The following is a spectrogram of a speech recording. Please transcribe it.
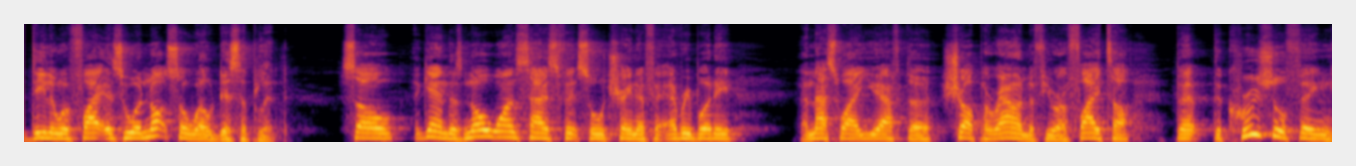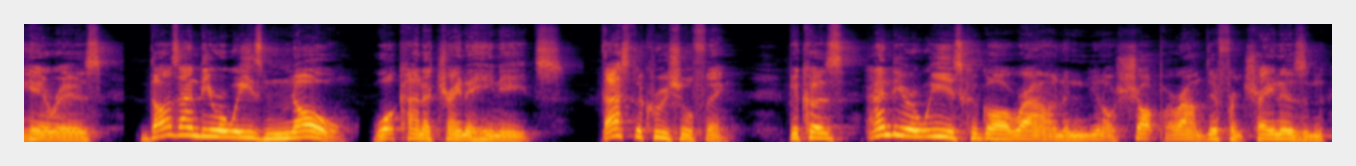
dealing with fighters who are not so well disciplined. So again, there's no one size fits all trainer for everybody, and that's why you have to shop around if you're a fighter. But the crucial thing here is, does Andy Ruiz know what kind of trainer he needs? That's the crucial thing. Because Andy Ruiz could go around and, you know, shop around different trainers and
